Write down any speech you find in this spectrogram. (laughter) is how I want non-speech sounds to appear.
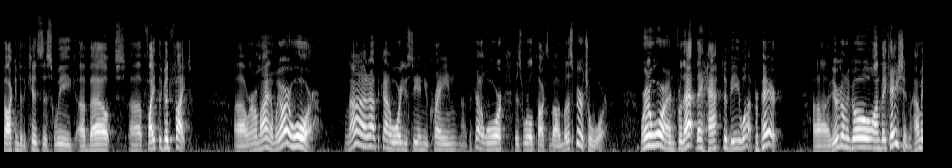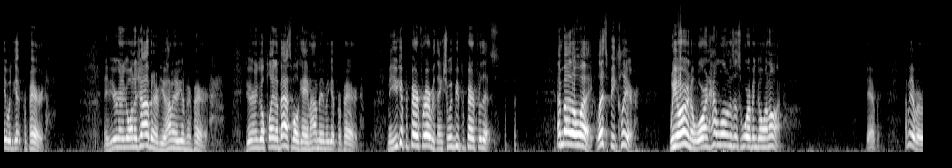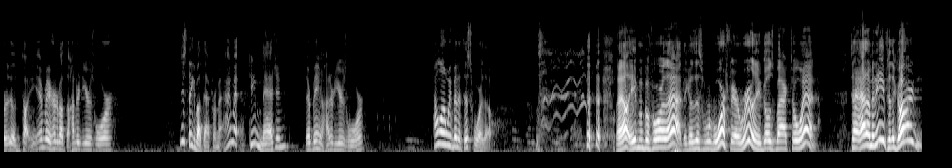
talking to the kids this week about uh, fight the good fight. Uh, we're reminding them we are at war. Not, not the kind of war you see in Ukraine, not the kind of war this world talks about, but a spiritual war. We're in a war, and for that they have to be what? Prepared. Uh, if you're going to go on vacation, how many would get prepared? If you're going to go on a job interview, how many would get prepared? If you're going to go play in a basketball game, how many would get prepared? I mean, you get prepared for everything. Should we be prepared for this? (laughs) and by the way, let's be clear. We are in a war, and how long has this war been going on? Ever? Have you ever uh, anybody heard about the Hundred Years' War? Just think about that for a minute. Can you imagine there being a Hundred Years' War? How long have we been at this war, though? (laughs) well, even before that, because this warfare really goes back to when? To Adam and Eve, to the garden.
